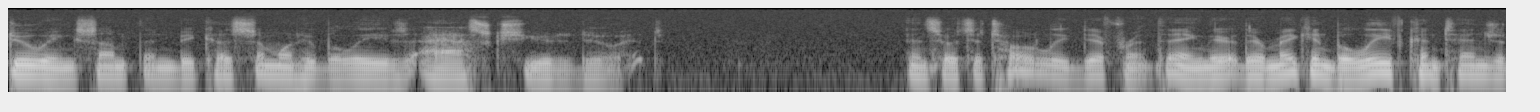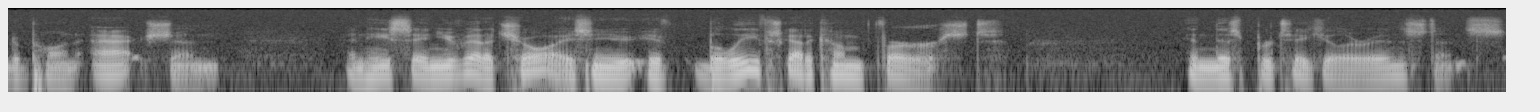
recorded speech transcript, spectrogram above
doing something because someone who believes asks you to do it. And so it's a totally different thing. They're they're making belief contingent upon action, and he's saying you've got a choice, and you, if belief's got to come first in this particular instance.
